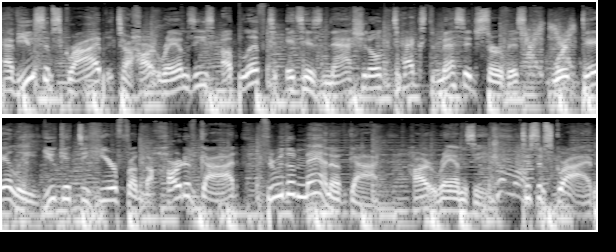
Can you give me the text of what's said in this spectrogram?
Have you subscribed to Hart Ramsey's Uplift? It's his national text message service where daily you get to hear from the heart of God through the man of God, Hart Ramsey. To subscribe,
